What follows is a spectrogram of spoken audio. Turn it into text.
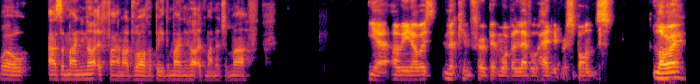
Well, as a Man United fan, I'd rather be the Man United manager, Murph. Yeah, I mean, I was looking for a bit more of a level-headed response. Laura?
